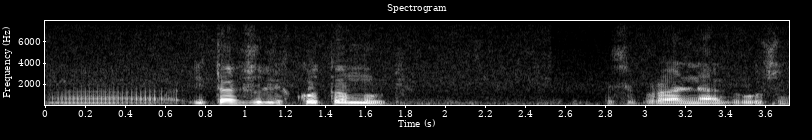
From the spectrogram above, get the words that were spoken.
А, и также легко тонуть, если правильно огружен.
